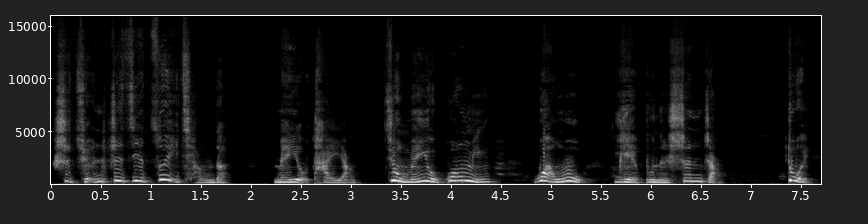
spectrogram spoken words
是全世界最强的，没有太阳就没有光明，万物也不能生长。对，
